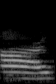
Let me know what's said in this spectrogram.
Bye.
